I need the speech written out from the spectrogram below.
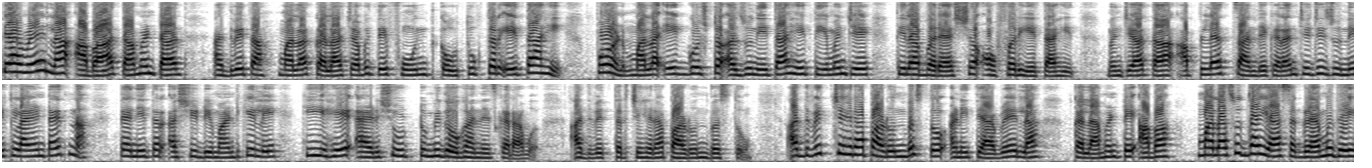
त्यावेळेला आबा आता म्हणतात अद्वैता मला कलाच्या ते फोन कौतुक तर येत आहे पण मला एक गोष्ट अजून येत आहे ती म्हणजे तिला बऱ्याचशा ऑफर येत आहेत. म्हणजे आता आपल्या चांदेकरांचे जे जुने क्लायंट आहेत ना त्यांनी तर अशी डिमांड केले की हे ॲड शूट तुम्ही दोघांनीच करावं. अद्वैत तर चेहरा पाडून बसतो. अद्वैत चेहरा पाडून बसतो आणि त्यावेळेला कला म्हणते आबा मला सुद्धा या सगळ्यामध्ये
